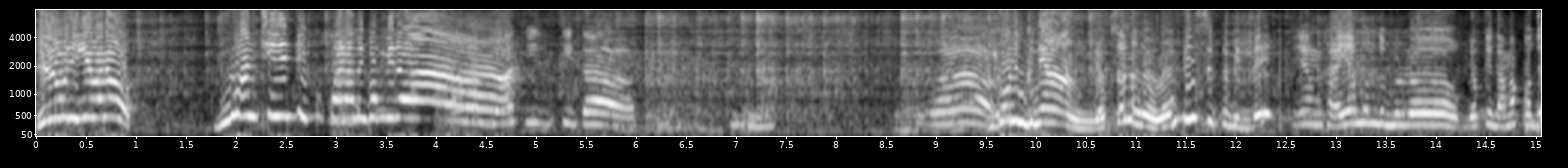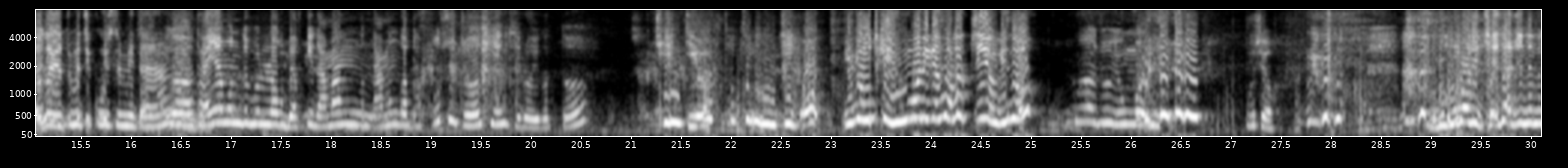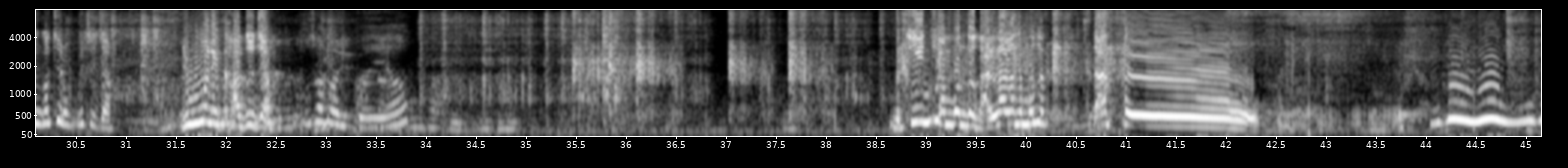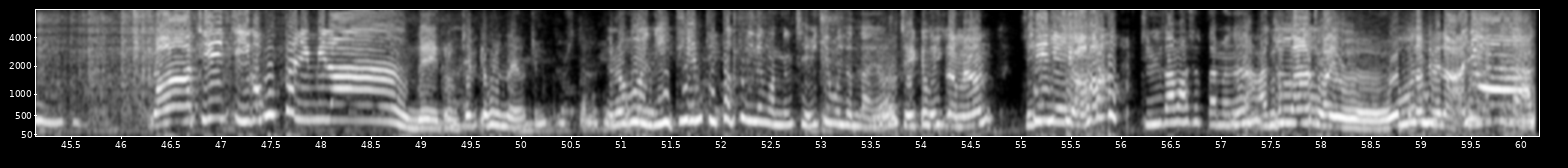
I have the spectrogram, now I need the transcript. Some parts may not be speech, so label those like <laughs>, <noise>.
여러분 이게 바로 무한 TNT 폭발하는 아, 겁니다. 찌찌다. 와, 이거는 그냥 역사상의 원피스급인데? 그냥 다이아몬드 블럭 몇 개 남았거든. 저도 유튜브 찍고 있습니다. 이거 다이아몬드 블럭 몇 개 남은 남은 거 다 부수죠 TNT로 이것도. TNT요? 터트리는 TNT. 어? 이게 어떻게 육머리가 살았지 여기서? 뭐야 저 용머리. <laughs> 부셔. 육머리 제사 지내는 것처럼 부시자. 육머리 가두자. 부숴버릴 거예요. 뭐 TNT 한 번 더 날아가는 모습 스타트. 와 TNT 이거 폭탄 입니다. 네 그럼 재밌게 보셨나요? 재밌게 보셨다면 구독, 여러분 이 TNT 터트리는 광경 재밌게 보셨나요? 어, 재밌게 보셨다면 재밌게 TNT와 <laughs> 즐감하셨다면 아주 구독과 좋아요 부탁드립니다. 안녕.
